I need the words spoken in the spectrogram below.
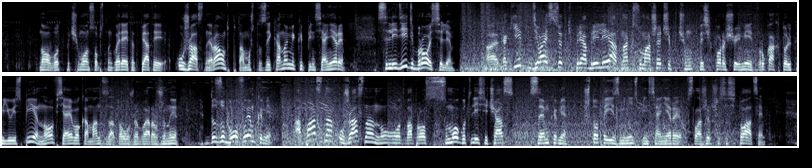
Но вот почему он, собственно говоря, этот пятый ужасный раунд, потому что за экономикой пенсионеры следить бросили. А, Какие-то девайсы все-таки приобрели, однако сумасшедший почему-то до сих пор еще имеет в руках только USP, но вся его команда зато уже вооружены до зубов эмками. Опасно, ужасно, ну вот вопрос, смогут ли сейчас с эмками что-то изменить пенсионеры в сложившейся ситуации.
